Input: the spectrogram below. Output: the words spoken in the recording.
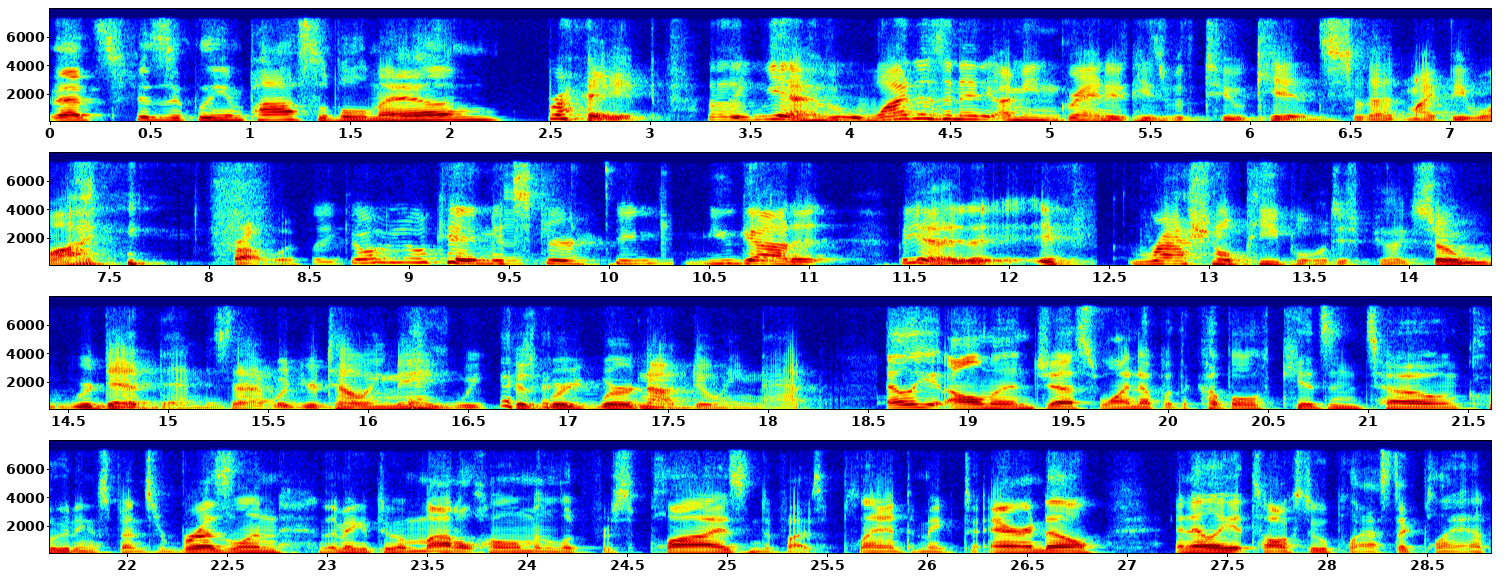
that's physically impossible, man. Right. Like, yeah. Why doesn't any? I mean, granted, he's with two kids, so that might be why. Probably. like, oh, okay, Mister, you, you got it. But yeah, if rational people would just be like, so we're dead then? Is that what you're telling me? Because we, are we're not doing that. Elliot, Alma, and Jess wind up with a couple of kids in tow, including Spencer Breslin. They make it to a model home and look for supplies and devise a plan to make it to Arendelle. And Elliot talks to a plastic plant.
